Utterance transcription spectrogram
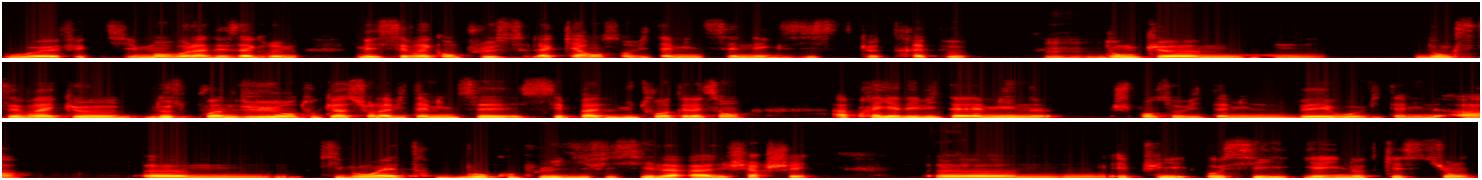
ou effectivement voilà, des agrumes. Mais c'est vrai qu'en plus, la carence en vitamine C n'existe que très peu. Mmh donc, donc c'est vrai que de ce point de vue, en tout cas sur la vitamine C, c'est pas du tout intéressant. Après, il y a des vitamines je pense aux vitamines B ou aux vitamines A, euh, qui vont être beaucoup plus difficiles à aller chercher. Euh, et puis aussi, il y a une autre question,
